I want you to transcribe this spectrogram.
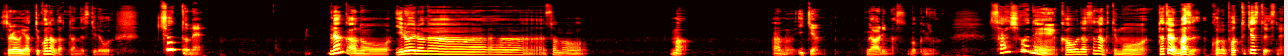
それをやってこなかったんですけどちょっとねなんかあのいろいろなそのまああの意見があります。僕には。最初はね顔を出さなくても例えばまずこのポッドキャストですね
